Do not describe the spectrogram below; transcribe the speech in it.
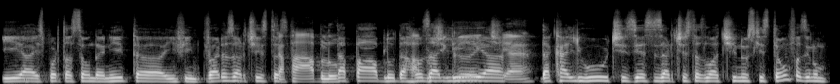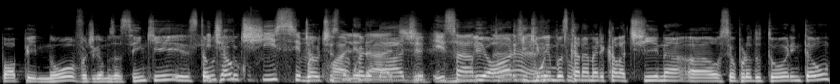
e a exportação da Anitta, enfim enfim, vários artistas. Da Pablo. Da Pablo, da Pablo Rosalia, gigante, é. da Caliutes e esses artistas latinos que estão fazendo um pop novo, digamos assim, que estão e de altíssima, de altíssima qualidade. qualidade. Isso é York, é, que vem buscar na América Latina uh, o seu produtor. Então,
